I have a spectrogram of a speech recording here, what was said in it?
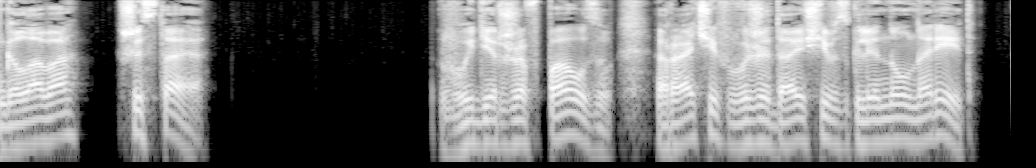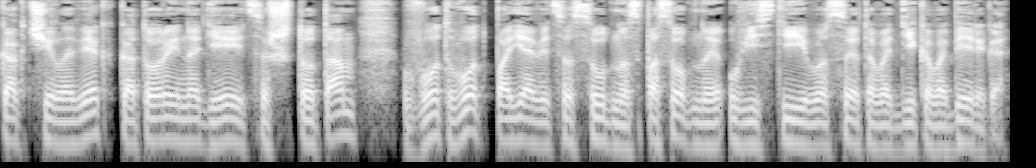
Глава шестая. Выдержав паузу, Рачев выжидающий взглянул на рейд, как человек, который надеется, что там вот-вот появится судно, способное увести его с этого дикого берега.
